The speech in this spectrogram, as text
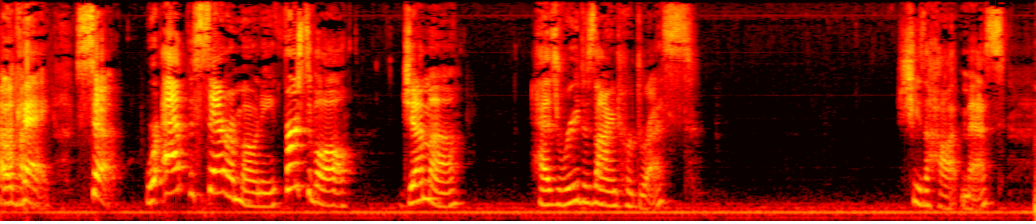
Okay. So we're at the ceremony. First of all, Gemma has redesigned her dress. She's a hot mess.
